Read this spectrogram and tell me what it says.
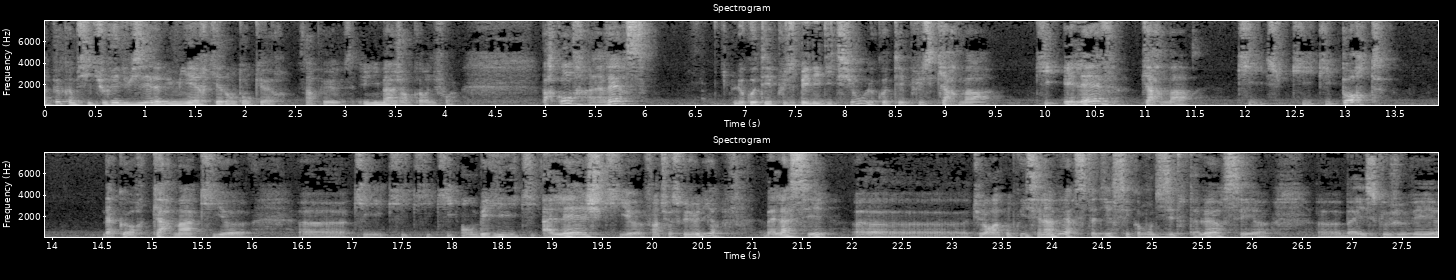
Un peu comme si tu réduisais la lumière qu'il y a dans ton cœur. C'est un peu une image, encore une fois. Par contre, à l'inverse, le côté plus bénédiction, le côté plus karma qui élève, karma qui, porte, d'accord Karma qui, euh, euh, qui, embellit, qui allège, qui, euh, enfin, tu vois ce que je veux dire? Ben Là, c'est, tu l'auras compris, c'est l'inverse. C'est-à-dire, c'est comme on disait tout à l'heure, c'est ben, est-ce que je vais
